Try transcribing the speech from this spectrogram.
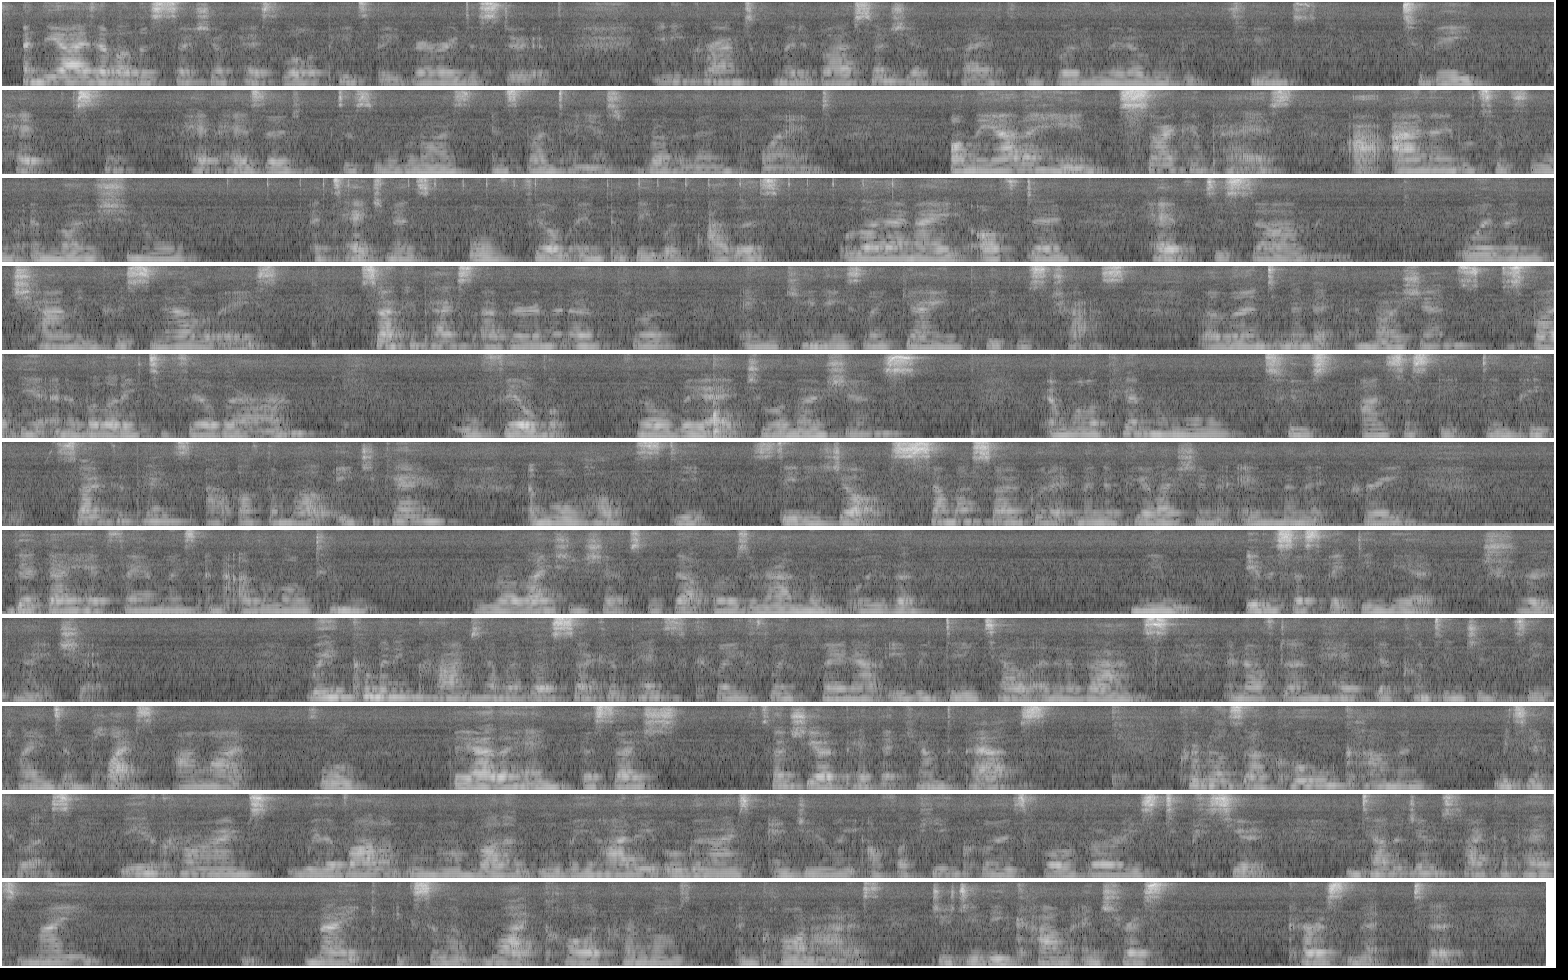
In the eyes of others, sociopaths will appear to be very disturbed. Any crimes committed by a sociopath, including murder, will be tend to be haphazard, disorganized, and spontaneous rather than planned. On the other hand, psychopaths are unable to form emotional attachments or feel empathy with others, although they may often have disarming or even charming personalities. Psychopaths are very manipulative and can easily gain people's trust. They learn to mimic emotions despite their inability to feel their own or feel, feel their actual emotions and will appear normal to unsuspecting people. Psychopaths are often well educated and will hold ste- steady jobs. Some are so good at manipulation and mimicry that they have families and other long-term relationships without those around them ever, them ever suspecting their true nature. When committing crimes, however, psychopaths carefully plan out every detail in advance and often have their contingency plans in place, unlike, for the other hand, the sociopathic counterparts. Criminals are cool, calm, and meticulous. Their crimes, whether violent or non-violent, will be highly organised and generally offer few clues for authorities to pursue. Intelligent psychopaths may make excellent white-collar criminals and con artists due to their calm and charismatic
